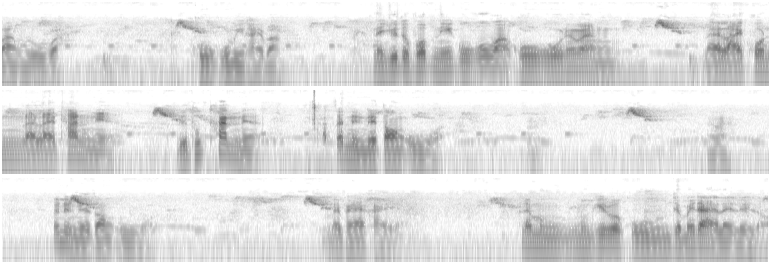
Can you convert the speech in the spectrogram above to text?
บ้างมึงรู้ป่ะครูกูมีใครบ้าง ในยุทธภพนี้กูก็ว่าครูกูนี่แม่งหลายหลายๆคนหลายหลายๆท่านเนี่ย หรือทุกท่านเนี่ยก็หนึ่งในตองอูอะ ช่ไหมก็หนึ่งในตองอูไม่แพ้ใครแล้วมึงมึงคิดว่ากูจะไม่ได้อะไรเลยเหรอ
